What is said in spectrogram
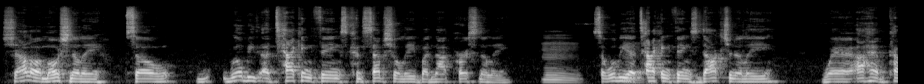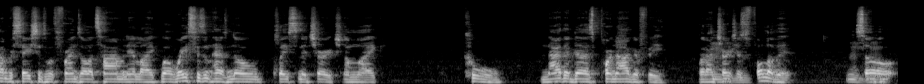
Shallow emotionally. So we'll be attacking things conceptually, but not personally. Mm. So we'll be mm. attacking things doctrinally, where I have conversations with friends all the time, and they're like, "Well, racism has no place in the church," and I'm like, "Cool." Neither does pornography, but our mm-hmm. church is mm-hmm. full of it. Mm-hmm. So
